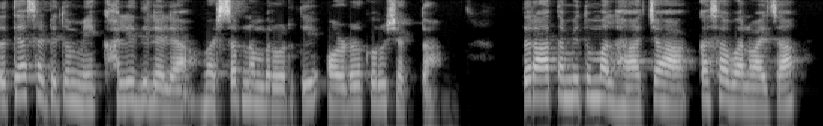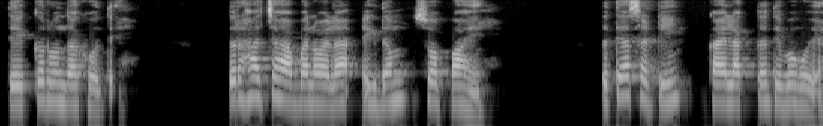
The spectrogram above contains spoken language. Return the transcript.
तर त्यासाठी तुम्ही खाली दिलेल्या व्हॉट्सअप नंबरवरती ऑर्डर करू शकता. तर आता मी तुम्हाला हा चहा कसा बनवायचा ते करून दाखवते. तर हा चहा बनवायला एकदम सोपा आहे. तर त्यासाठी काय लागतं ते बघूया.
